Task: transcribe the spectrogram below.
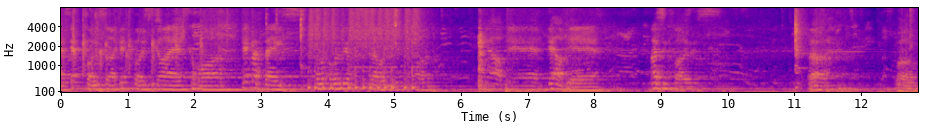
Guys. Get closer, get closer, guys. Come on. Get my face. I want, I want to be able to smell you. Come on. Get up here. Get up here. Nice and close. Uh, well.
